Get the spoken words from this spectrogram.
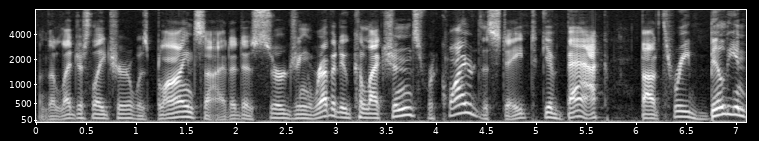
when the legislature was blindsided as surging revenue collections required the state to give back about $3 billion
